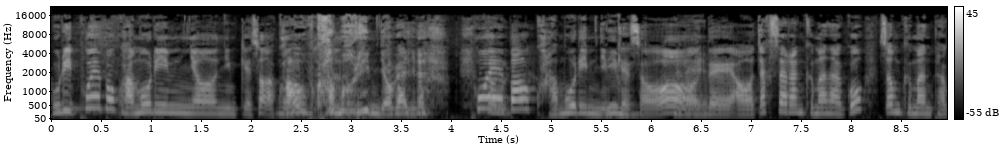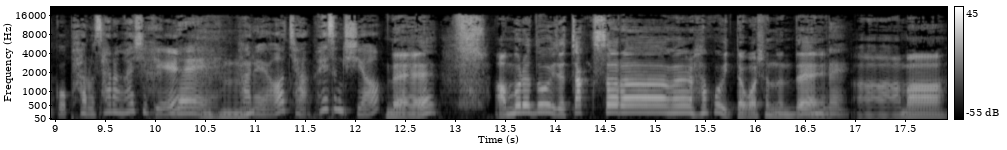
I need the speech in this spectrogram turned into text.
우리 포에버 과몰입녀님께서, 아, 네. 과, 과몰입녀가 아니라, 포에버 과몰입님께서, 네, 네 어, 짝사랑 그만하고, 썸 그만 타고, 바로 사랑하시길 네. 바래요. 자, 회승 씨요. 네. 아무래도 이제 짝사랑을 하고 있다고 하셨는데, 네. 아, 아마,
